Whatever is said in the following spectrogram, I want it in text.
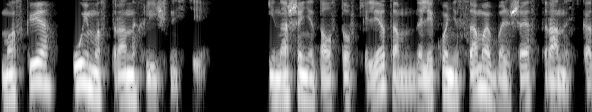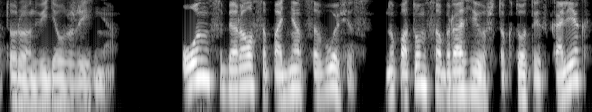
В Москве уйма странных личностей. И ношение толстовки летом далеко не самая большая странность, которую он видел в жизни. Он собирался подняться в офис, но потом сообразил, что кто-то из коллег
